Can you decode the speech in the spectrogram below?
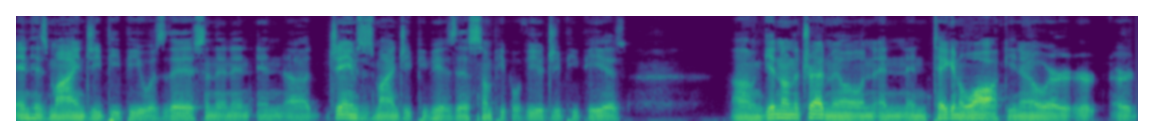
in his mind GPP was this, and then in in uh, James's mind GPP is this. Some people view GPP as um, getting on the treadmill and, and, and taking a walk, you know, or or, or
